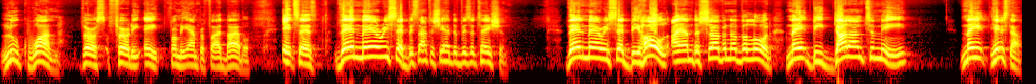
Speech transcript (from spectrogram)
Luke 1, verse 38 from the Amplified Bible. It says, Then Mary said, after she had the visitation, then Mary said, Behold, I am the servant of the Lord. May it be done unto me. May it, here's now,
